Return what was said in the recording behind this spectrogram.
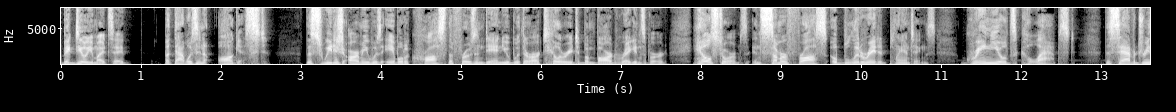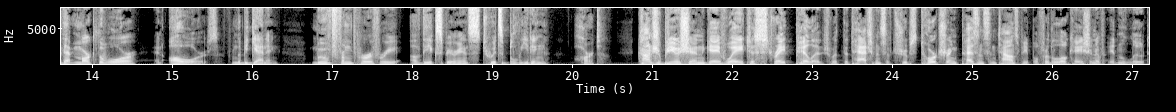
Big deal, you might say, but that was in August. The Swedish army was able to cross the frozen Danube with their artillery to bombard Regensburg. Hailstorms and summer frosts obliterated plantings. Grain yields collapsed. The savagery that marked the war and all wars from the beginning moved from the periphery of the experience to its bleeding heart. Contribution gave way to straight pillage, with detachments of troops torturing peasants and townspeople for the location of hidden loot.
